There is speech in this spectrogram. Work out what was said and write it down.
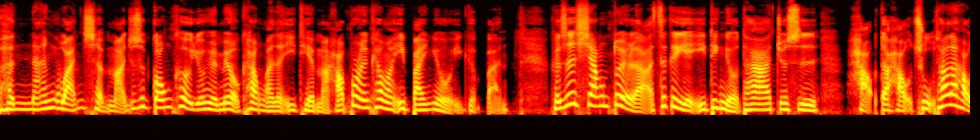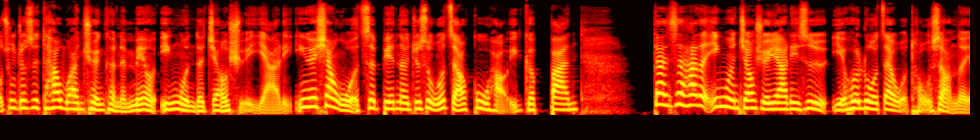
很难完成嘛，就是功课永远没有看完的一天嘛。好不容易看完一班又有一个班，可是相对啦，这个也一定有它就是好的好处，它的好处就是它完全可能没有英文的教学压力，因为像我。这边呢，就是我只要顾好一个班，但是他的英文教学压力是也会落在我头上的。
